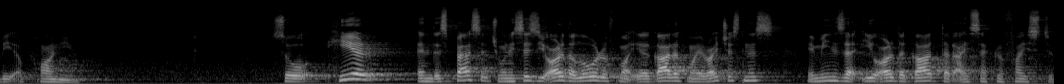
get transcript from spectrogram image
be upon you." So here in this passage, when he says, "You are the Lord of my uh, God of my righteousness," it means that you are the God that I sacrifice to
